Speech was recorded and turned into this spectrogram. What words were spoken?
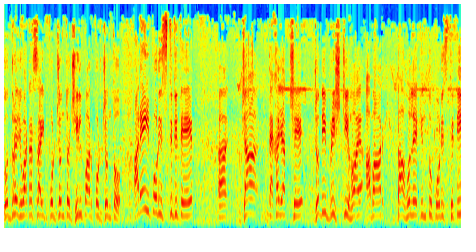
Godrej water side পর্যন্ত ঝিলপার পর্যন্ত। আর এই পরিস্থিতিতে যা দেখা যাচ্ছে, যদি বৃষ্টি হয় আবার, তাহলে কিন্তু পরিস্থিতি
